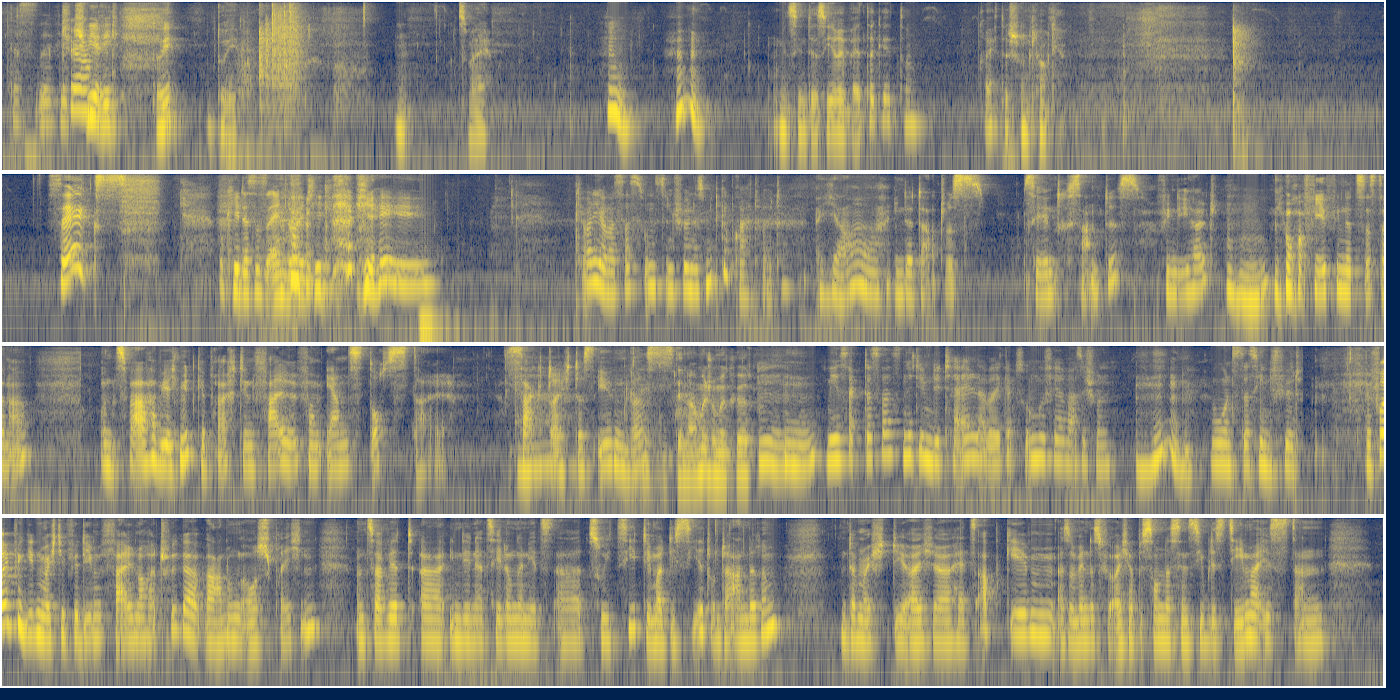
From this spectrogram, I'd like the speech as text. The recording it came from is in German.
Das äh, wird Tja. schwierig. Dui, dui. Hm. Zwei. Hm. Wenn es in der Serie weitergeht, dann reicht das schon, Claudia. Sechs! Okay, das ist eindeutig. Yay! Claudia, was hast du uns denn Schönes mitgebracht heute? Ja, in der Tat was sehr Interessantes, finde ich halt. Ich hoffe, ihr findet das dann auch. Und zwar habe ich euch mitgebracht den Fall vom Ernst Dostal. Sagt euch das irgendwas? Den Namen schon mal gehört. Mir sagt das was, nicht im Detail, aber ich glaube, so ungefähr weiß ich schon, wo uns das hinführt. Bevor ich beginne, möchte ich für den Fall noch eine Triggerwarnung aussprechen. Und zwar wird äh, in den Erzählungen jetzt äh, Suizid thematisiert, unter anderem. Und da möchte ich euch ein Heads-up geben. Also wenn das für euch ein besonders sensibles Thema ist, dann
